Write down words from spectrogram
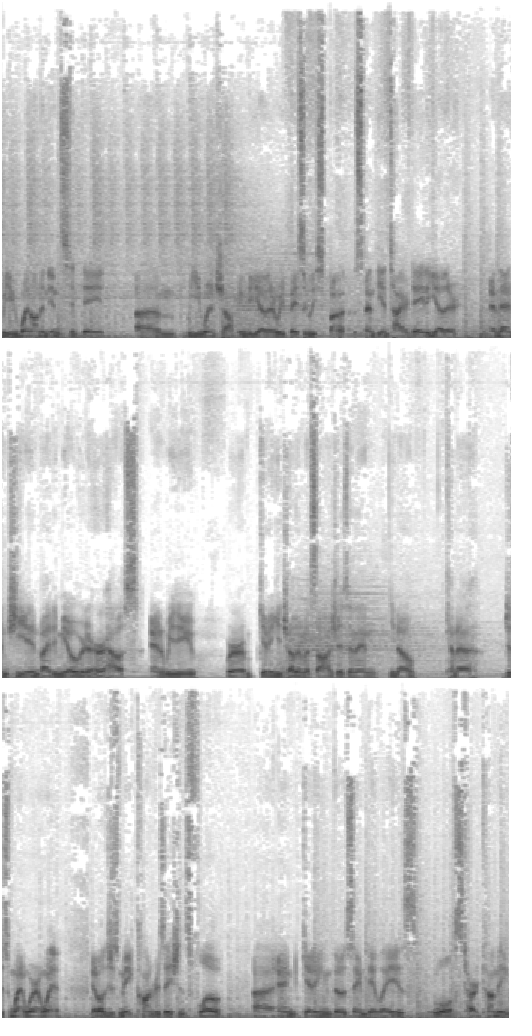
we went on an instant date. Um, we went shopping together. We basically sp- spent the entire day together. And then she invited me over to her house and we were giving each other massages and then, you know, kind of just went where it went. It'll just make conversations flow. Uh, and getting those same day lays will start coming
